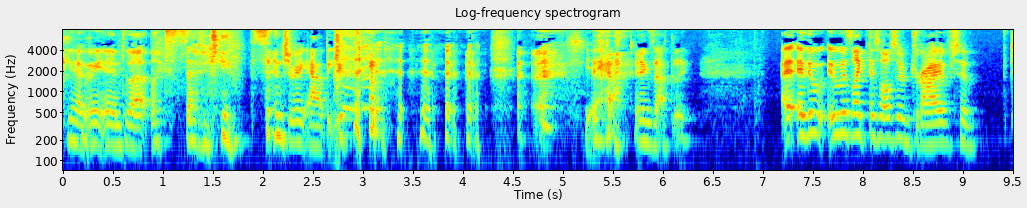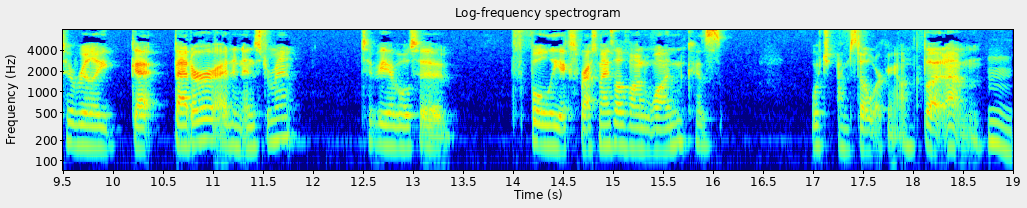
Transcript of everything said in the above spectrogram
Get me into that like 17th century abbey. yeah. exactly. I, it, it was like this also drive to to really get better at an instrument, to be able to fully express myself on one, because which I'm still working on, but um,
